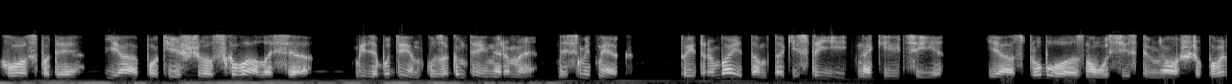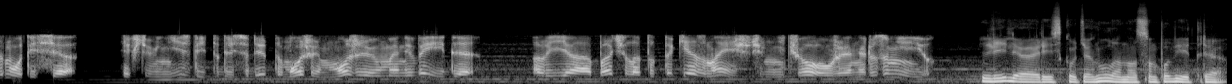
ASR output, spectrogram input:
Господи, я поки що сховалася біля будинку за контейнерами, де смітник. Той трамвай там так і стоїть на кільці. Я спробувала знову сісти в нього, щоб повернутися. Якщо він їздить туди-сюди, то може, може, у мене вийде. Але я бачила тут таке, знаєш, що нічого вже не розумію. Ліля різко тягнула носом повітря,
